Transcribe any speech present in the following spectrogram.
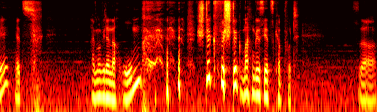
Okay, jetzt einmal wieder nach oben. Stück für Stück machen wir es jetzt kaputt. So.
